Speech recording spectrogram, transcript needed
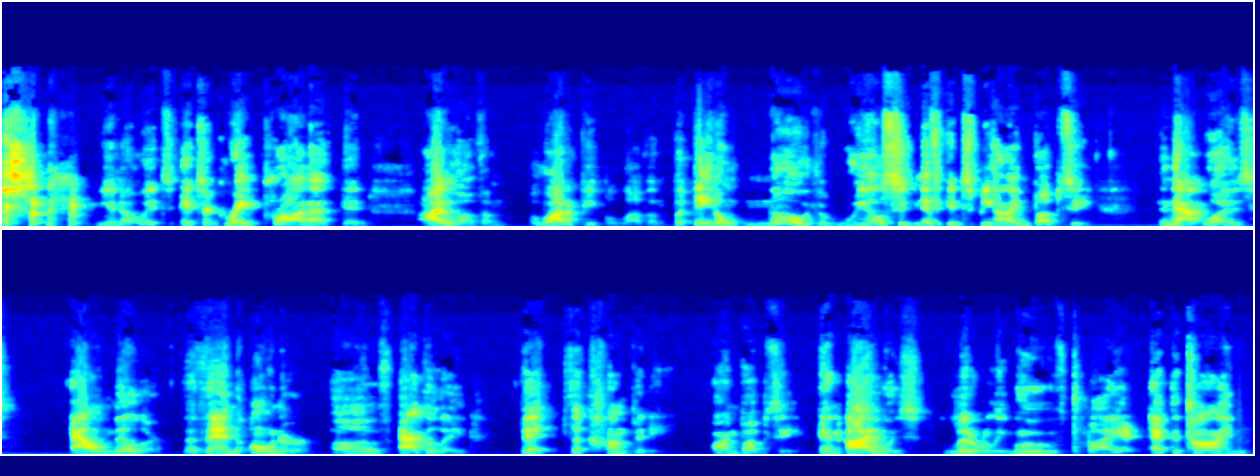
you know, it's it's a great product and I love them. A lot of people love them, but they don't know the real significance behind Bubsy. And that was Al Miller, the then owner of Accolade, bet the company on Bubsy. And I was literally moved by it at the time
